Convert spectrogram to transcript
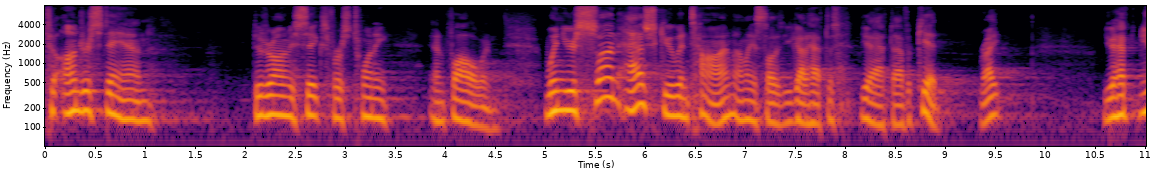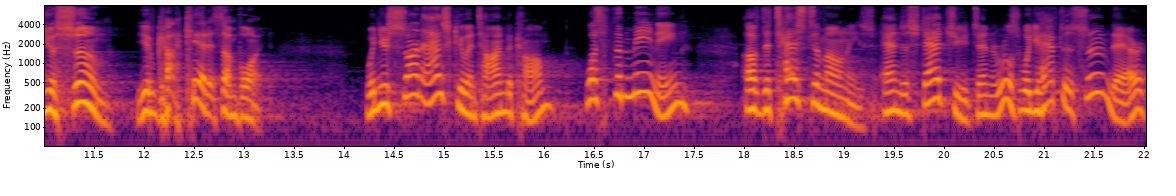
to understand Deuteronomy 6, verse 20 and following? When your son asks you in time, I mean, so you got to have to you have to have a kid, right? You have you assume you've got a kid at some point. When your son asks you in time to come, what's the meaning of the testimonies and the statutes and the rules? Well, you have to assume there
